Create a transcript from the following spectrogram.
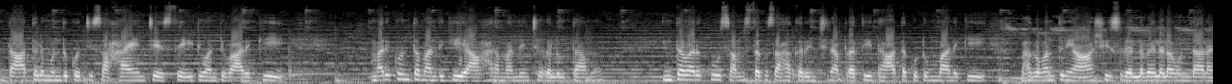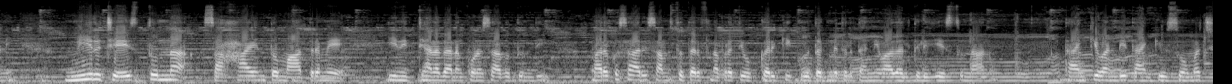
దాతలు ముందుకొచ్చి సహాయం చేస్తే ఇటువంటి వారికి మరికొంతమందికి ఆహారం అందించగలుగుతాము. ఇంతవరకు సంస్థకు సహకరించిన ప్రతి దాత కుటుంబానికి భగవంతుని ఆశీస్సులు ఎల్లవేళలా ఉండాలని మీరు చేస్తున్న సహాయంతో మాత్రమే ఈ నిత్యాన్నదానం కొనసాగుతుంది. మరొకసారి సంస్థ తరఫున ప్రతి ఒక్కరికి కృతజ్ఞతలు ధన్యవాదాలు తెలియజేస్తున్నాను. థ్యాంక్ యూ అండి thank you so much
